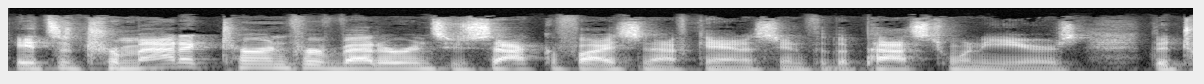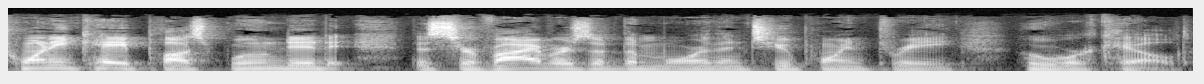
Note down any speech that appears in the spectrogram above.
It's a traumatic turn for veterans who sacrificed in Afghanistan for the past 20 years, the 20K plus wounded, the survivors of the more than 2.3 who were killed.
